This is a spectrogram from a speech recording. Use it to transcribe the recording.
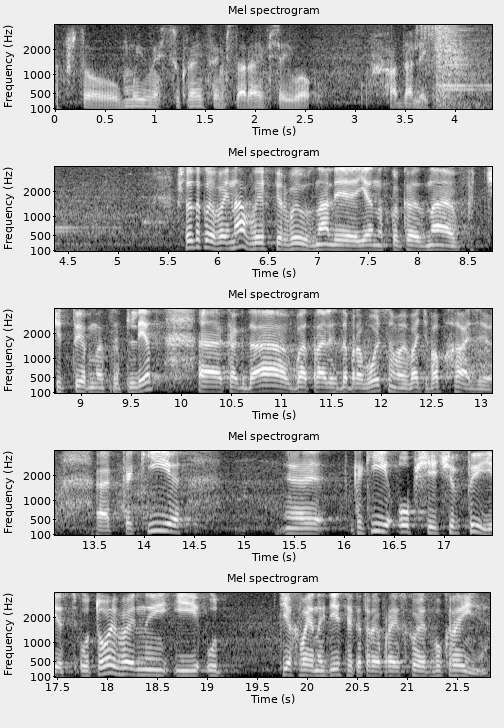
Так что мы вместе с украинцами стараемся его одолеть. Что такое война, вы впервые узнали, я, насколько знаю, в 14 лет, э, когда вы отправились добровольцем воевать в Абхазию. Э, Какие, э, какие общие черты есть у той войны и у тех военных действий, которые происходят в Украине?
